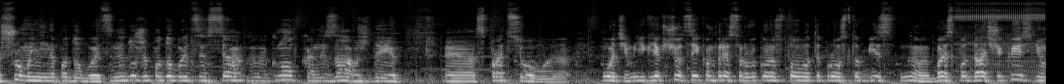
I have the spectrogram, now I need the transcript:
Що мені не подобається? Не дуже подобається ця е, кнопка, не завжди е, спрацьовує. Потім, якщо цей компресор використовувати просто без, ну, без подачі кисню,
